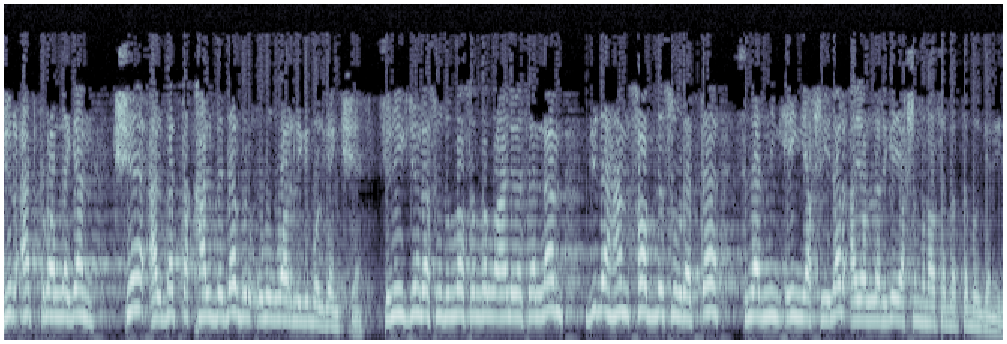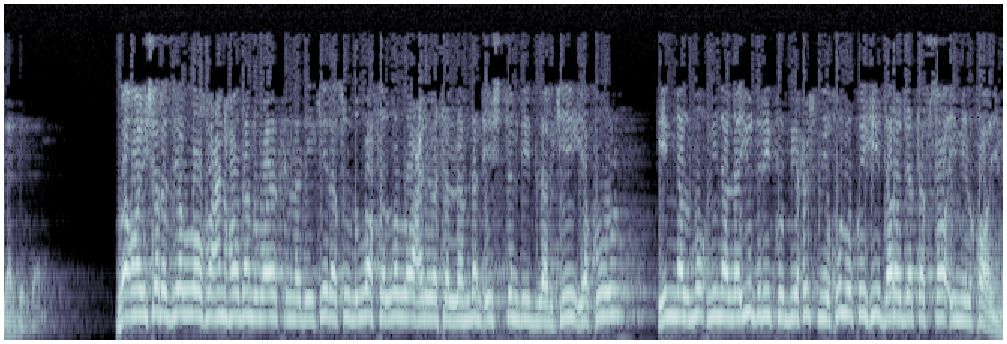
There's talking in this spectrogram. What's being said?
jur'at qilolmagan kishi albatta qalbida bir ulug'vorligi bo'lgan kishi. Shuning uchun rasululloh sollallohu alayhi vasallam juda ham sodda suratda sizlarning eng yaxshilar ayollariga yaxshi munosabatda bo'lganinglar dedilar. Va oysha roziyallohu anhodan rivoyat qilinadiki rasululloh sollallohu alayhi vasallamdan eshitdim deydilarki yaqul innal mu'mina la yudriku bi husni xuluqihi darajata soimil qoim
